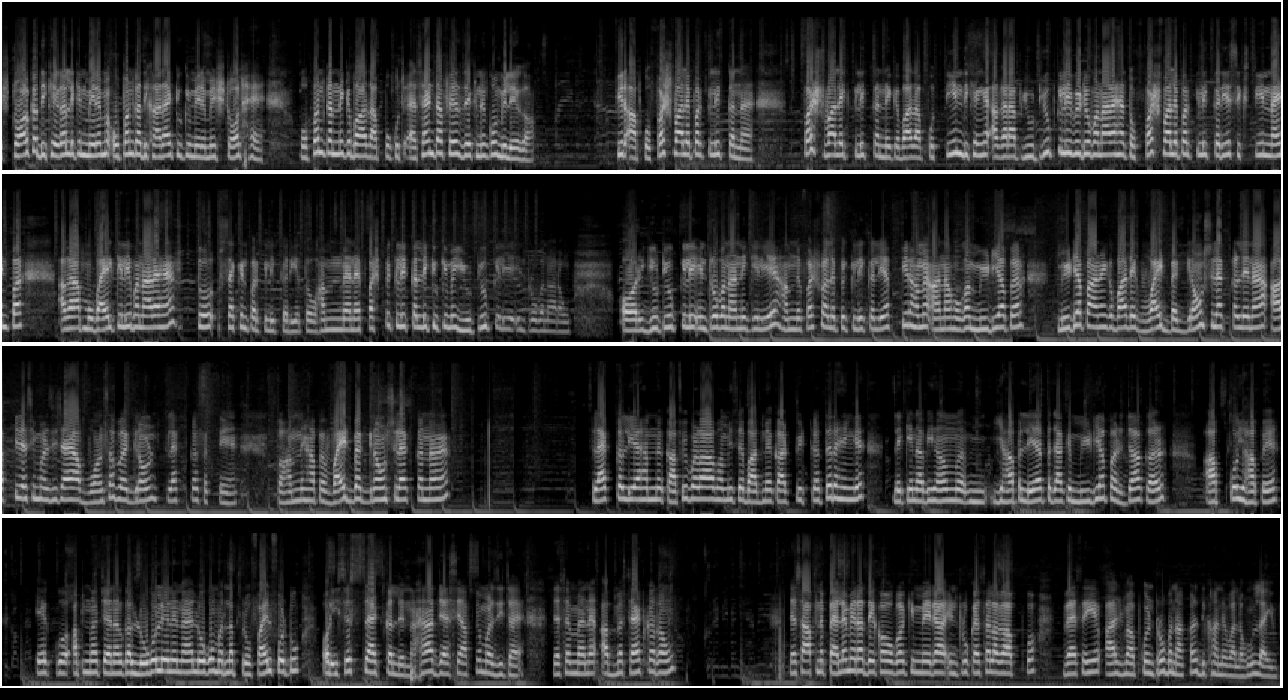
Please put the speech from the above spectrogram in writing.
स्टॉल का दिखेगा, लेकिन मेरे में ओपन का दिखा रहा है, क्योंकि मेरे में स्टॉल है। ओपन करने के बाद आपको कुछ ऐसा इंटरफेस देखने को मिलेगा। फिर आपको फ़र्स्ट वाले पर क्लिक करना है। फ़र्स्ट वाले क्लिक करने के बाद आपको तीन दिखेंगे। अगर आप यूट्यूब के लिए वीडियो बना रहे हैं तो फ़र्स्ट वाले पर क्लिक करिए सिक्सटीन नाइन पर। अगर आप मोबाइल के लिए बना रहे हैं तो सेकंड पर क्लिक करिए। तो हम, मैंने फ़र्स्ट पे क्लिक कर ली क्योंकि मैं यूट्यूब के लिए इंट्रो बना रहा हूँ। और यूट्यूब के लिए इंट्रो बनाने के लिए हमने फ़र्स्ट वाले पे क्लिक कर लिया। फिर हमें आना होगा मीडिया पर। मीडिया पर आने के बाद एक वाइट बैकग्राउंड सिलेक्ट कर लेना है। आपकी जैसी मर्ज़ी, चाहे आप कौन सा बैकग्राउंड सिलेक्ट कर सकते हैं। तो हमने यहाँ पे वाइट बैकग्राउंड सिलेक्ट करना है। सिलेक्ट कर लिया है हमने काफ़ी बड़ा। अब हम इसे बाद में काट पीट करते रहेंगे। लेकिन अभी हम यहाँ पर लेयर पर जाके मीडिया पर जाकर आपको यहाँ पे एक अपना चैनल का लोगो ले लेना है। लोगो मतलब प्रोफ़ाइल फ़ोटो और इसे सेट कर लेना है। जैसे आपके मर्ज़ी चाहे। जैसे मैंने, अब मैं सेट कर रहा हूँ। जैसा आपने पहले मेरा देखा होगा कि मेरा इंट्रो कैसा लगा आपको, वैसे ही आज मैं आपको इंट्रो बनाकर दिखाने वाला हूँ लाइव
